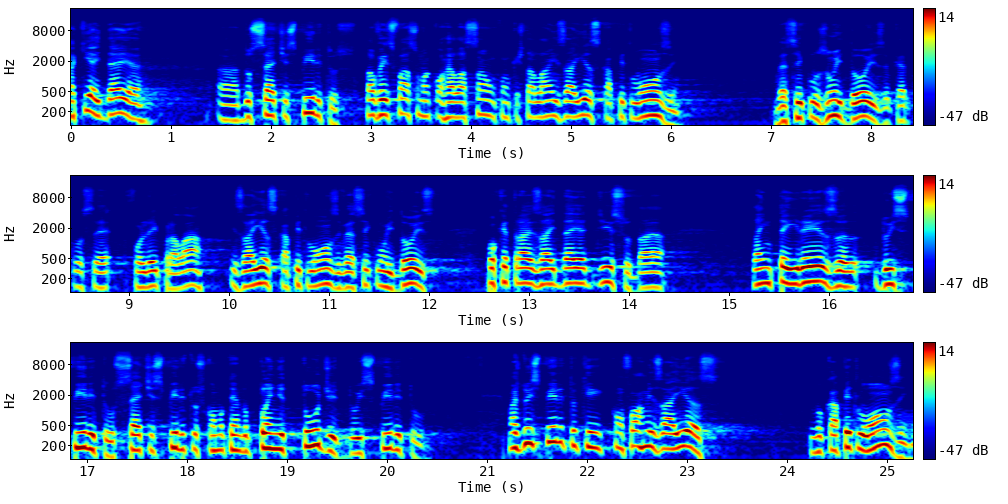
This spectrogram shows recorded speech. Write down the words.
Aqui a ideia uh, dos sete espíritos, talvez faça uma correlação com o que está lá em Isaías capítulo 11, versículos 1 e 2. Eu quero que você folheie para lá. Isaías capítulo 11, versículo 1 e 2, porque traz a ideia disso, da, da inteireza do Espírito, os sete Espíritos como tendo plenitude do Espírito, mas do Espírito que, conforme Isaías no capítulo 11,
